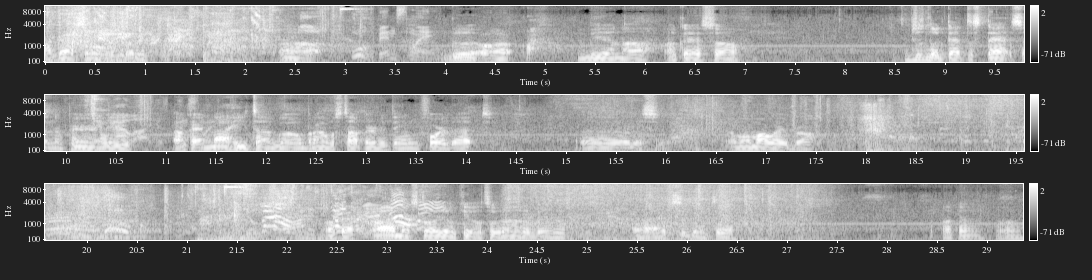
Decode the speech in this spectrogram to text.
I got souls, buddy. Oh. Slain. Good art. Being uh okay, so just looked at the stats and apparently okay, not heat top gold, but I was top everything before that. Uh let's see. I'm on my way, bro. Okay, I almost stole your kill too. That would have been uh, accidental. Okay, well,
